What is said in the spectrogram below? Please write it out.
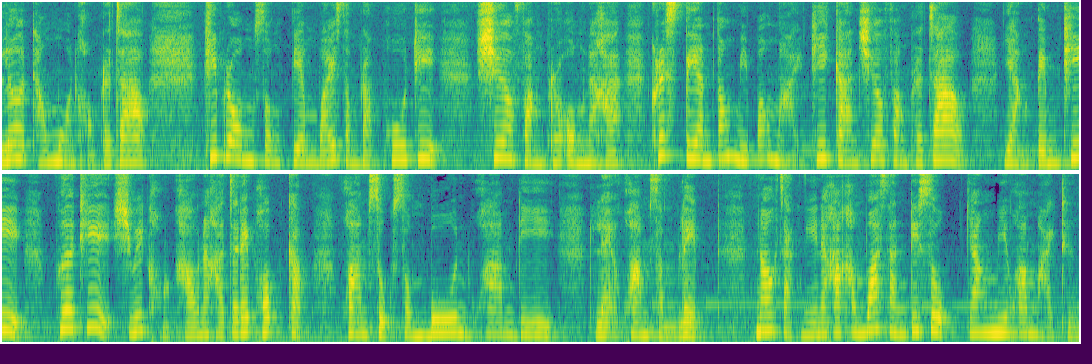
เลิศทั้งมวลของพระเจ้า ที่พระองค์ทรงเตรียมไว้สำหรับผู้ที่เชื่อฟังพระองค์นะคะ คริสเตียนต้องมีเป้าหมายที่การเชื่อฟังพระเจ้า อย่างเต็มที่เพื่อที่ชีวิตของเขานะคะ จะได้พบกับความสุขสมบูรณ์ ความดี และความสำเร็จ นอกจากนี้นะคะคำว่าสันติสุขยังมีความหมายถึง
